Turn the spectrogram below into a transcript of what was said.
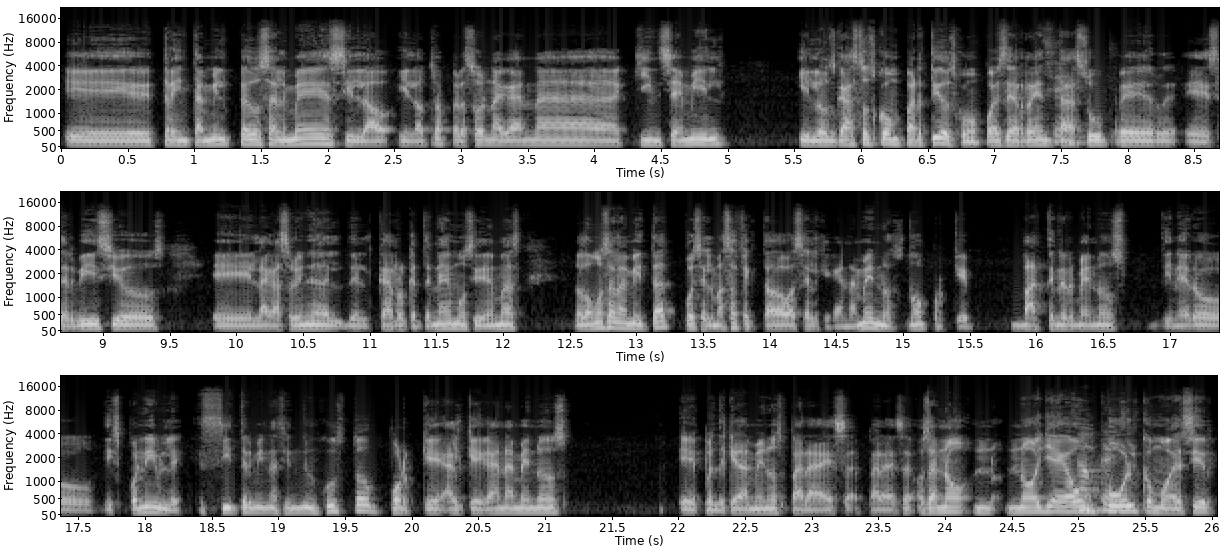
30 eh, mil pesos al mes y la, y la otra persona gana 15 mil, y los gastos compartidos, como puede ser renta, súper, eh, servicios, eh, la gasolina del, carro que tenemos y demás, nos vamos a la mitad, pues el más afectado va a ser el que gana menos, ¿no? Porque va a tener menos dinero disponible. Sí termina siendo injusto porque al que gana menos, eh, pues le queda menos para esa, para esa. O sea, no, no, llega a un pool como decir,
